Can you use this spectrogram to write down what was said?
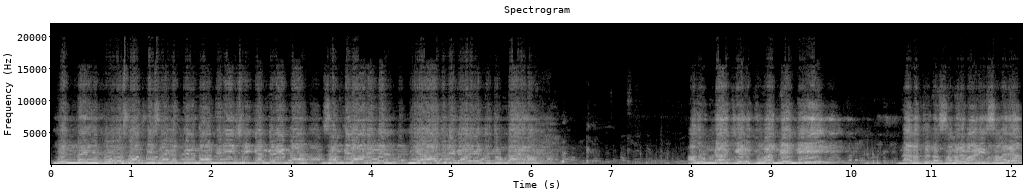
എന്ന് ഈ ഫോറസ്റ്റ് ഓഫീസ് നിന്ന് നിരീക്ഷിക്കാൻ കഴിയുന്ന സംവിധാനങ്ങൾ ഈ ആധുനിക കാലഘട്ടത്തിൽ ഉണ്ടാകണം. അത് ഉണ്ടാക്കിയെടുക്കുവാൻ വേണ്ടി നടത്തുന്ന സമരമാണ് ഈ സമരം.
